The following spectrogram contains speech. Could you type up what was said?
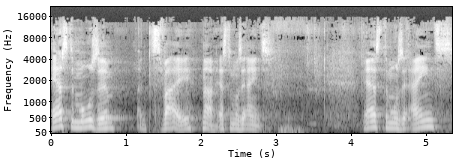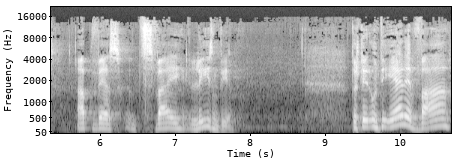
1. Mose 2, na, 1. Mose 1. 1. Mose 1, ab Vers 2 lesen wir. Da steht, und die Erde war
